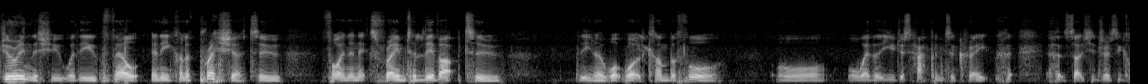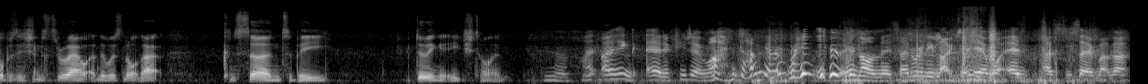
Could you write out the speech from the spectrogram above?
during the shoot whether you felt any kind of pressure to find the next frame to live up to, you know, what what had come before, or or whether you just happened to create such interesting compositions throughout, and there was not that concern to be doing it each time. Yeah, I, I think Ed, if you don't mind, I'm going to bring you in on this. I'd really like to hear what Ed has to say about that.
